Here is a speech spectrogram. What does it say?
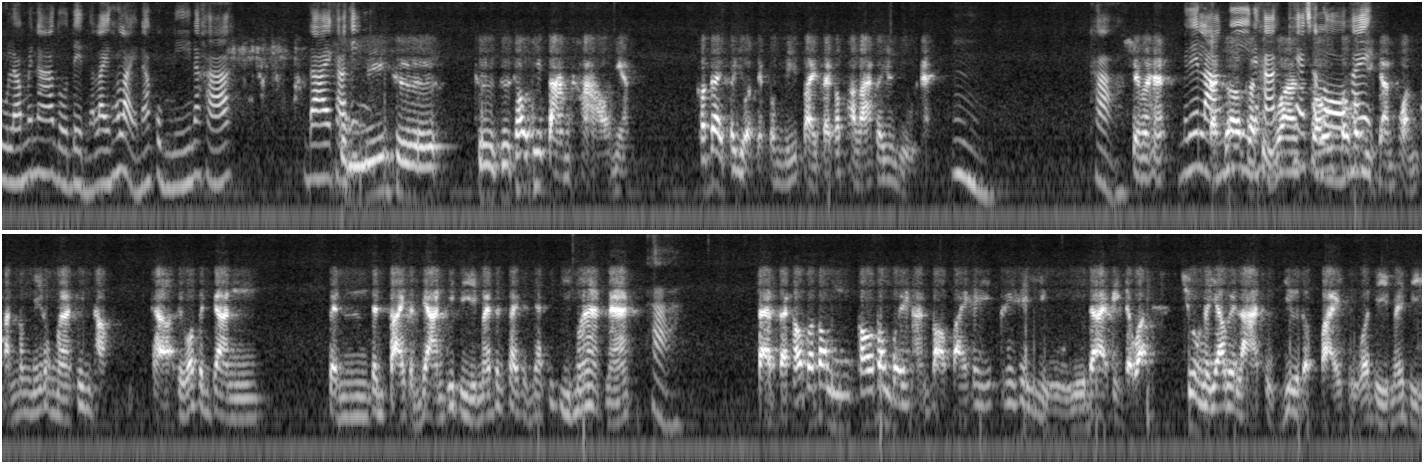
ดูแล้วไม่น่าโดดเด่นอะไรเท่าไหร่นะกลุ่มนี้นะคะ ได้กค่ะลุ่ที่มนี้คือคือคือเท่าที่ตามข่าวเนี่ย เขาได้ประโยชน์จากตรงนี้ไป แต่ก็ภาระก็ยังอยู่นะอืมค่ะ ใช่ไหมฮะไม่ได้ล้าแต่งหก็นี้ก็นะถืคะอว่าแค่ชะเขาลอเขาก็ให้มีการผ่อนผันตรงนี้ลงมาขึ้นครับครับถือว่าเป็นการเป็นเป็นสายสัญญาณที่ดีไหมเป็นสายสัญญาณที่ดีมากนะ ค่ะ แต่แต่เขาก็ต้องเขาต้องบริหารต่อไปให้ให้ให้อยู่อยู่ได้เพียงแต่ว่าช่วงระยะเวลาถูกยืดออกไป ถือว่าดีไม่ดี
